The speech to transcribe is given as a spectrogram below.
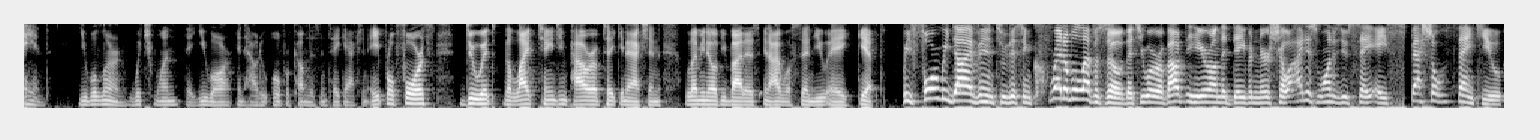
And you will learn which one that you are and how to overcome this and take action. April 4th, do it. The life changing power of taking action. Let me know if you buy this, and I will send you a gift. Before we dive into this incredible episode that you are about to hear on the David Nurse Show, I just wanted to say a special thank you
